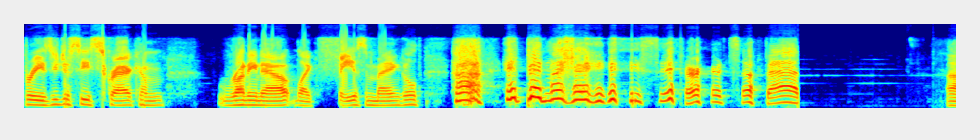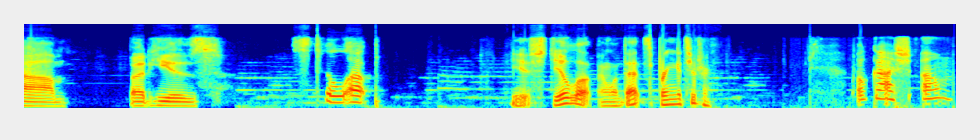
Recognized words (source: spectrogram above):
Breeze, you just see Scrag come running out, like face mangled. Ah, it bit my face. It hurts so bad. Um, but he is still up. He is still up, and with that, Spring, it's your turn. Oh gosh. Um.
